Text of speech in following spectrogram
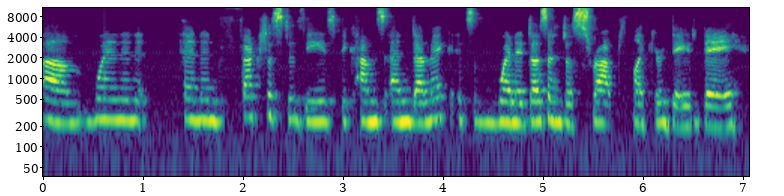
um, when an infectious disease becomes endemic, it's when it doesn't disrupt like your day to day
